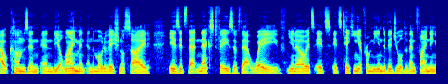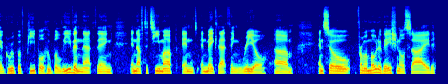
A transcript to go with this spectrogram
outcomes and and the alignment and the motivational side is it's that next phase of that wave you know it's it's it's taking it from the individual to then finding a group of people who believe in that thing enough to team up and and make that thing real um, and so from a motivational side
